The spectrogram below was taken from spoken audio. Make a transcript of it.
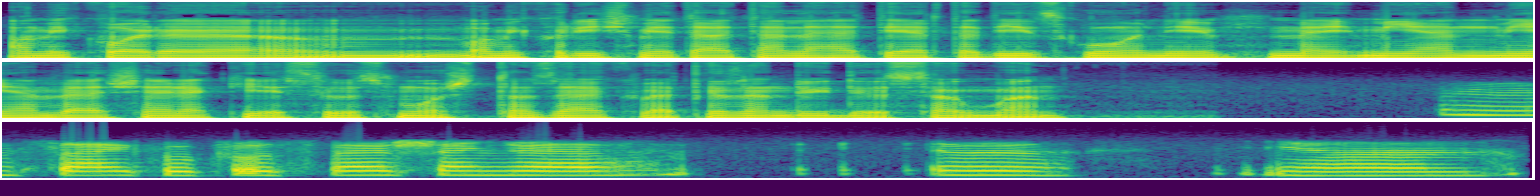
Amikor, amikor ismételten lehet érted izgulni, milyen, milyen versenyre készülsz most az elkövetkezendő időszakban? Mm, cyclocross versenyre, ilyen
